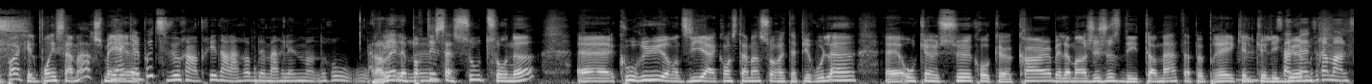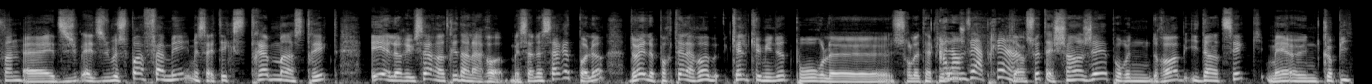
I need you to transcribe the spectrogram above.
sais pas à quel point ça marche, mais. à quel point tu veux rentrer dans la robe de Marilyn Monroe? Alors là, elle a porté sa soude sauna, euh, couru, on dit, constamment sur un tapis roulant, euh, aucun sucre, aucun carb. Elle a mangé juste des tomates à peu près, quelques légumes. Ça va être vraiment le fun. Euh, elle, dit, elle dit, je me suis pas affamée, mais ça a été extrêmement strict. Et elle a réussi à rentrer dans la robe. Mais ça ne s'arrête pas là. D'un, elle a porté la robe quelques minutes pour le sur le tapis elle rouge. Elle après, hein? Puis ensuite, elle changeait pour une robe identique, mais une copie.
